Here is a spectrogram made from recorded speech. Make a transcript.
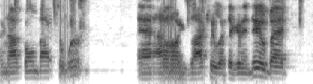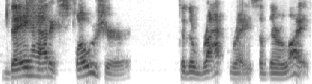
They're not going back to work. And I don't know exactly what they're going to do, but they had exposure to the rat race of their life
